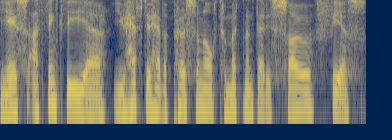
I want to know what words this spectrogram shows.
Yes, I think the uh, you have to have a personal commitment that is so fierce,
